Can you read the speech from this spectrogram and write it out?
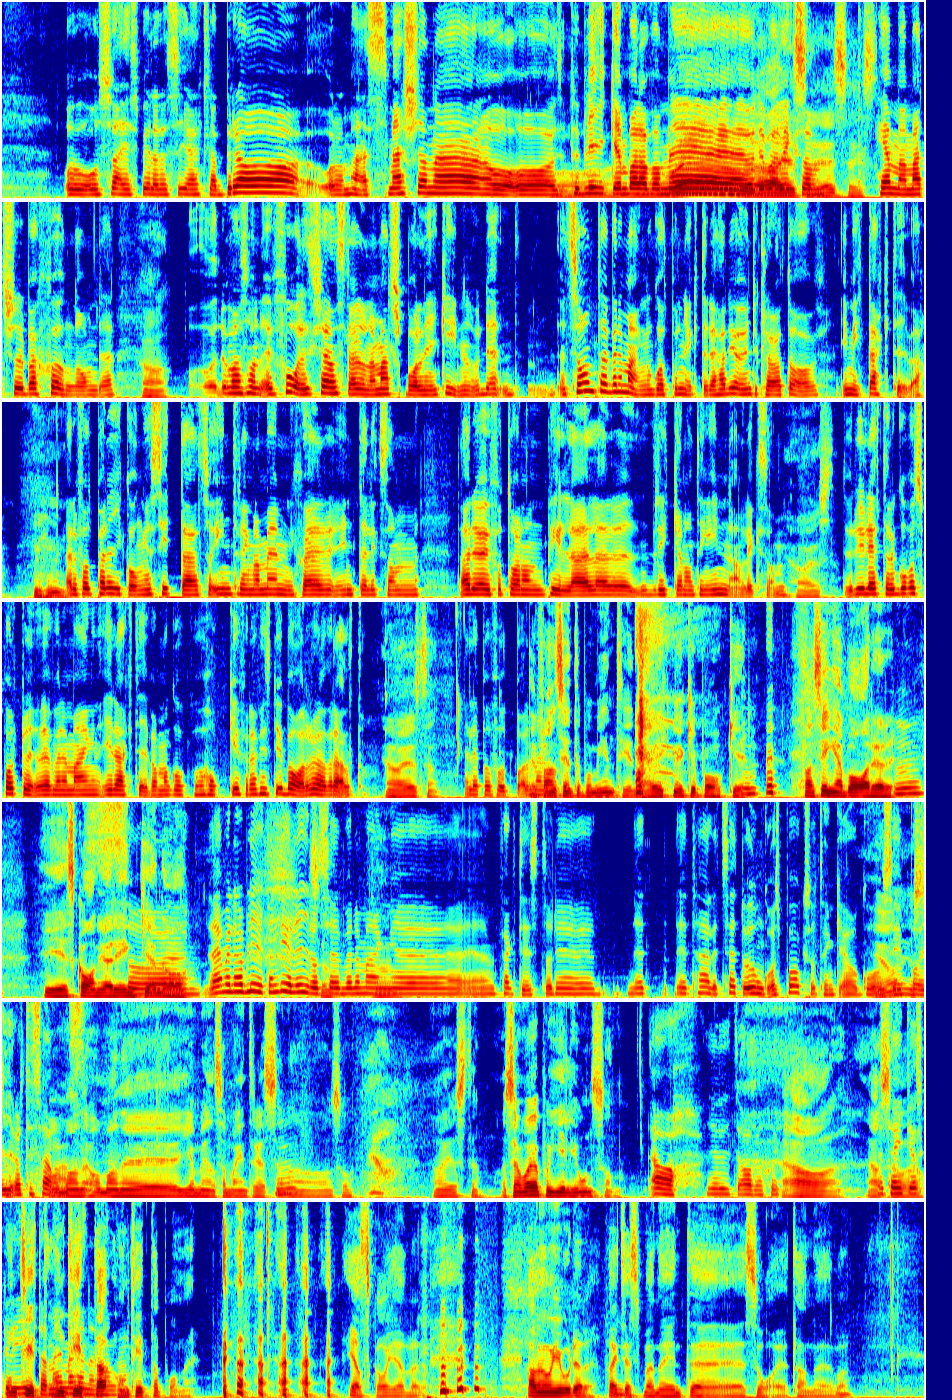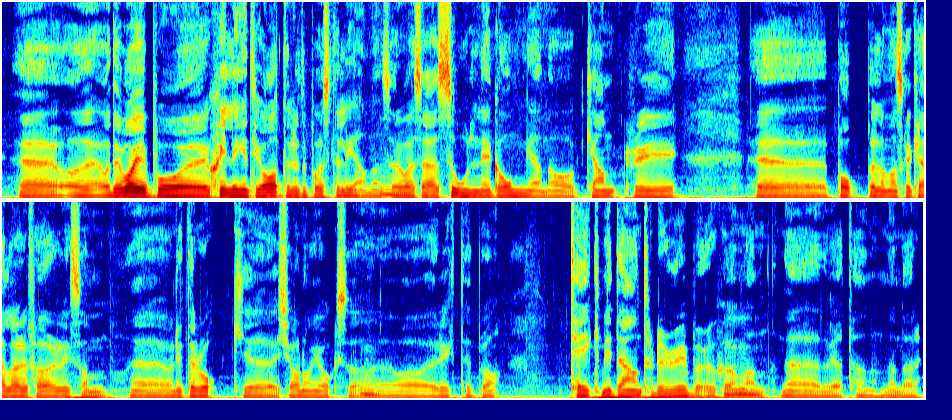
och, och Sverige spelade så jäkla bra och de här smasharna och, och publiken bara var med. Och det var liksom just, just, just. hemmamatch och bara sjöng om det. Ja. Det var en sån euforisk känsla då när matchbollen gick in. Och det, ett sånt evenemang och gått på nykter det hade jag ju inte klarat av i mitt aktiva. Mhm. Jag hade fått panikångest, sitta så inträngd bland människor, inte liksom Då hade jag ju fått ta någon pilla eller dricka någonting innan liksom. Ja, just, Det är lättare att gå på ett sportevenemang i det aktiva än man går på hockey för där finns det ju barer överallt. ja, just det. Eller på fotboll. Det men- fanns inte på min tid när jag gick mycket på hockey. Det fanns inga barer Mm. I Scania-rinken. Och, eh, nej men det har blivit en del idrottsevenemang Så, eh, faktiskt och det, det, det är ett härligt sätt att umgås på också tänker jag. och Gå och Ja, se på det. idrott om tillsammans. man, om man är gemensamma intressen Mm. och så. Ja, just det. Och sen var jag på Jill Johnson. Ja, jag är lite avundsjuk. Ja, alltså, tänkte jag skulle gifta mig hon, med henne någon hon tittar på mig. jag skojar med Ja men hon gjorde det faktiskt men inte så utan det var Eh, och, det var ju på eh, Skillinge teater ute på Österlen. Så det Mm. var så här solnedgången och country eh, pop eller vad man ska kalla det för. Liksom. Eh, och lite rock eh, körde hon ju också. Mm. Var riktigt bra. Take me down to the river sjöng Mm. man. Eh, du vet han den där.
